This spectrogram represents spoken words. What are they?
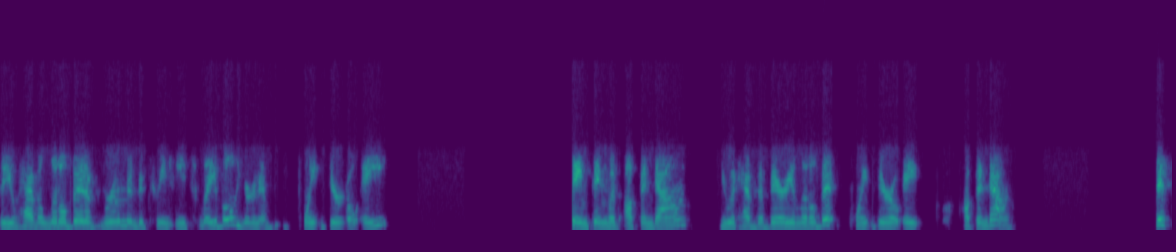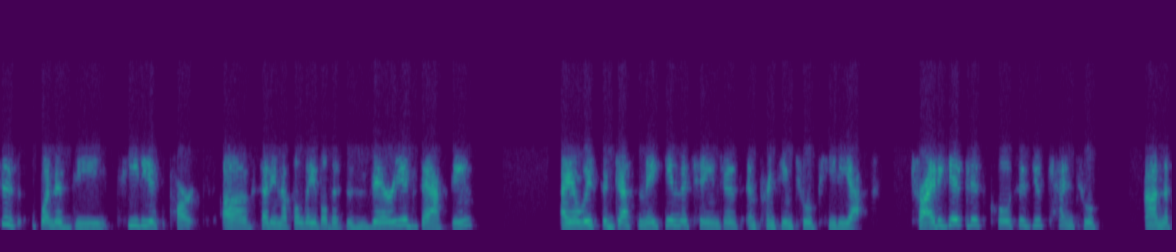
So you have a little bit of room in between each label. You're going to 0.08. Same thing with up and down. You would have the very little bit, 0.08 up and down. This is one of the tedious parts of setting up a label. This is very exacting. I always suggest making the changes and printing to a PDF. Try to get it as close as you can to on the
